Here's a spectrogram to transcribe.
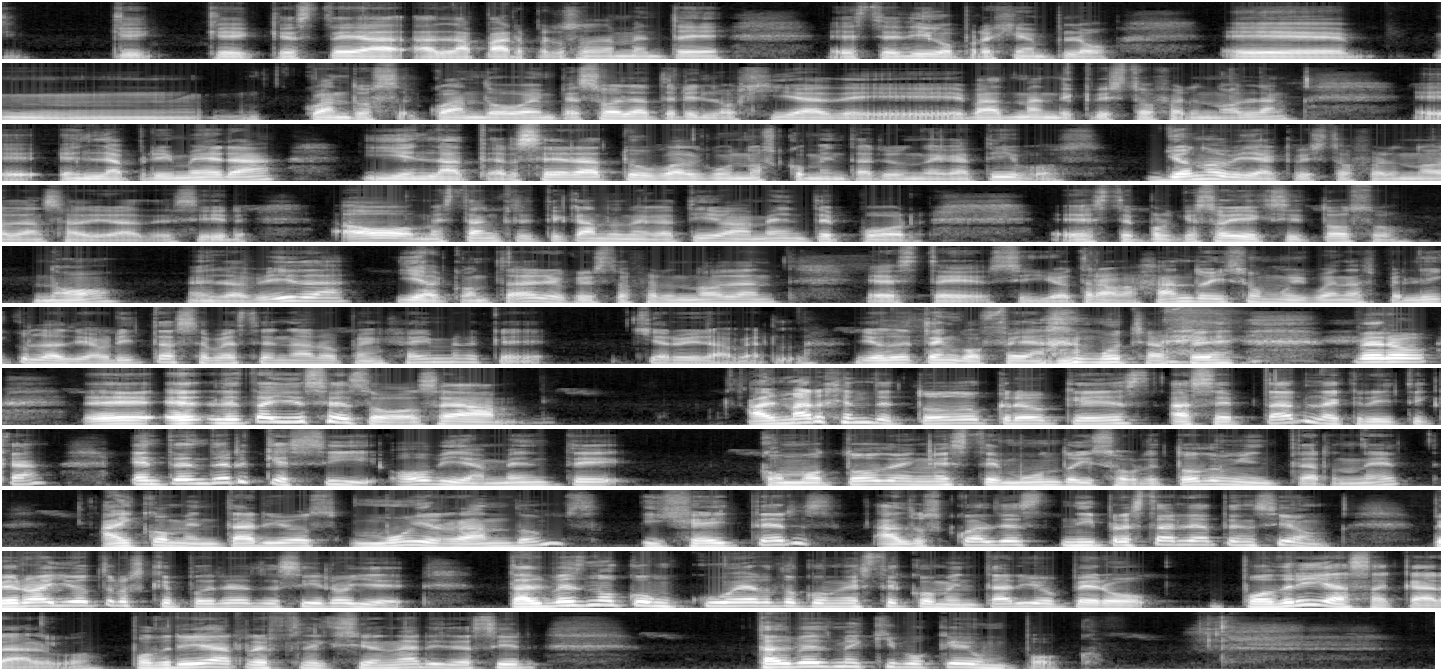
que, esté a, la par, pero solamente este, digo, por ejemplo, eh, mmm, cuando, cuando empezó la trilogía de Batman de Christopher Nolan, eh, en la primera y en la tercera tuvo algunos comentarios negativos. Yo no vi a Christopher Nolan salir a decir, oh, me están criticando negativamente por, este, porque soy exitoso. No, en la vida y al contrario Christopher Nolan este siguió trabajando hizo muy buenas películas y ahorita se va a estrenar Oppenheimer que quiero ir a verla. Yo le tengo fe, mucha fe. Pero eh, el detalle es eso, o sea, al margen de todo, creo que es aceptar la crítica, entender que sí, obviamente, como todo en este mundo y sobre todo en Internet, hay comentarios muy randoms y haters a los cuales ni prestarle atención. Pero hay otros que podrías decir, oye, tal vez no concuerdo con este comentario, pero podría sacar algo, podría reflexionar y decir, tal vez me equivoqué un poco.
